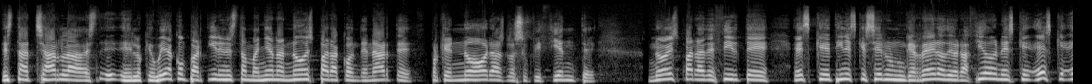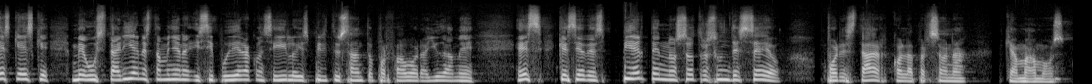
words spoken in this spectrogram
esta charla, este, eh, lo que voy a compartir en esta mañana no es para condenarte porque no oras lo suficiente no es para decirte, es que tienes que ser un guerrero de oración, es que, es que, es que, es que, me gustaría en esta mañana, y si pudiera conseguirlo, y Espíritu Santo, por favor, ayúdame, es que se despierte en nosotros un deseo por estar con la persona que amamos.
